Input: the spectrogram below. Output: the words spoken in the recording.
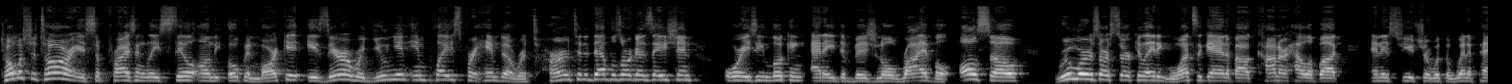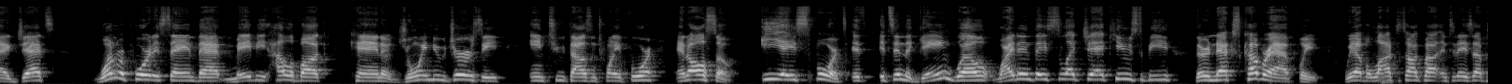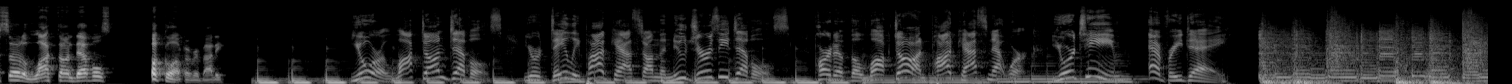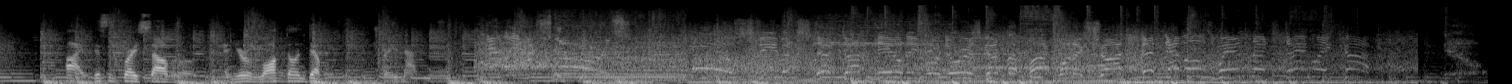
Tomas Tatar is surprisingly still on the open market. Is there a reunion in place for him to return to the Devils organization, or is he looking at a divisional rival? Also, rumors are circulating once again about Connor Hellebuyck and his future with the Winnipeg Jets. One report is saying that maybe Hellebuyck can join New Jersey in 2024. And also, EA Sports, it, it's in the game. Well, why didn't they select Jack Hughes to be their next cover athlete? We have a lot to talk about in today's episode of Locked On Devils. Buckle up, everybody. Your Locked On Devils, your daily podcast on the New Jersey Devils, part of the Locked On Podcast Network. Your team every day. Hi, this is Bryce Salvador, and you're Locked On Devils with Trey Matthews.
